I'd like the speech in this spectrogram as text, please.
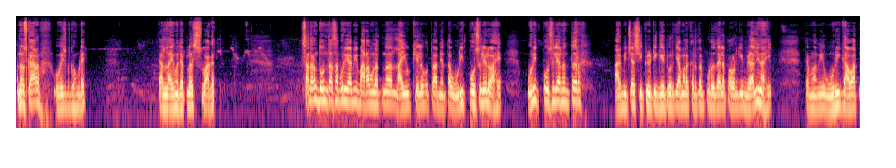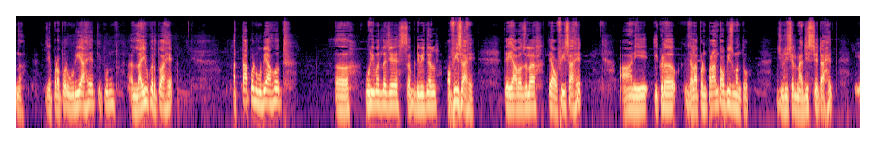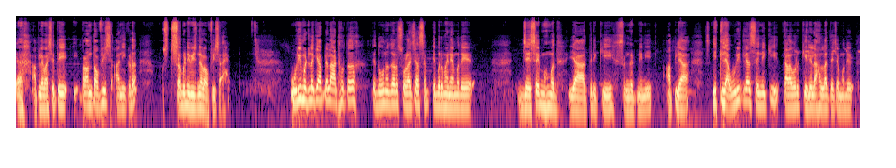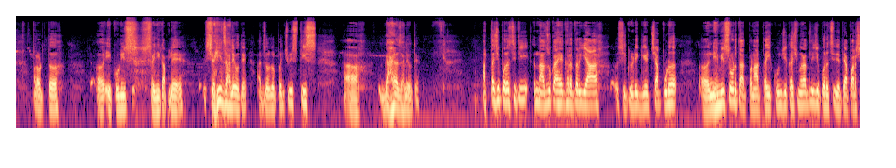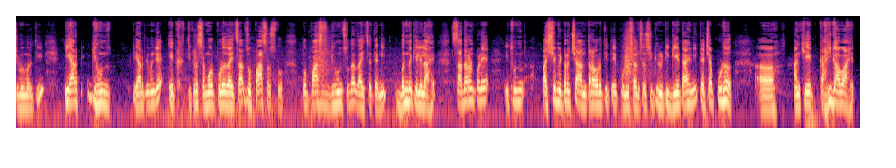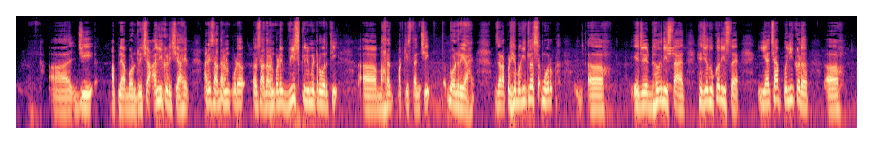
नमस्कार उमेश घोंगडे या लाईव्हमध्ये आपलं स्वागत. साधारण दोन तासापूर्वी आम्ही बारामुलातनं लाईव्ह केलं होतं. आम्ही आता उरीत पोहोचलेलो आहे. उरीत पोहोचल्यानंतर आर्मीच्या सिक्युरिटी गेटवरती आम्हाला खरं तर पुढं जायला परवानगी मिळाली नाही. त्यामुळे आम्ही उरी गावातनं जे प्रॉपर उरी आहे तिथून लाईव्ह करतो आहे. आत्ता आपण उभे आहोत उरीमधलं जे सब डिव्हिजनल ऑफिस आहे ते या बाजूला ते ऑफिस आहे. आणि इकडं ज्याला आपण प्रांत ऑफिस म्हणतो ज्युडिशियल मॅजिस्ट्रेट आहेत आपल्या भाषेत ते प्रांत ऑफिस आणि इकडं सब डिव्हिजनल ऑफिस आहे. उरी म्हटलं की आपल्याला आठवतं ते दोन हजार सोळाच्या सप्टेंबर महिन्यामध्ये जैसे मोहम्मद या अतिरेकी संघटनेने आपल्या इथल्या उरीतल्या सैनिकी तळावर केलेला हल्ला त्याच्यामध्ये मला वाटतं एकोणीस सैनिक आपले शहीद झाले होते. आणि जवळजवळ पंचवीस तीस घायळ झाले होते. आत्ताची परिस्थिती नाजूक आहे. खरं तर या सिक्युरिटी गेटच्या पुढं नेहमी सोडतात. पण आता एकूण जी काश्मीरातली जी परिस्थिती आहे त्या पार्श्वभूमीवरती टी आर पी घेऊन टी आर पी म्हणजे एक तिकडं समोर पुढं जायचा जो पास असतो तो पास घेऊन सुद्धा जायचं त्यांनी बंद केलेलं आहे. साधारणपणे इथून पाचशे मीटरच्या अंतरावरती ते पोलिसांचं सिक्युरिटी गेट आहे आणि त्याच्या पुढं आणखी एक काही गावं आहेत. जी आपल्या बाउंड्रीच्या अलीकडची आहेत. आणि साधारण पुढं साधारणपणे वीस किलोमीटरवरती भारत पाकिस्तानची बाउंड्री आहे. जर आपण हे बघितलं समोर हे जे ढग दिसत आहेत हे जे धुकं दिसत आहे याच्या पलीकडं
